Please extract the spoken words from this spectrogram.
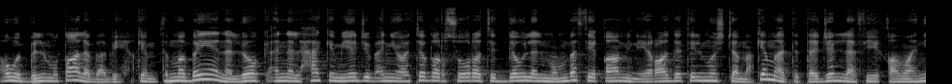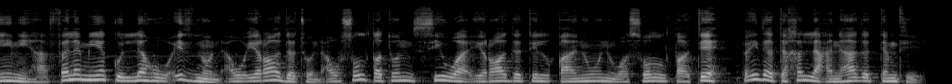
أو بالمطالبة بها. ثم بين لوك أن الحاكم يجب أن يعتبر صورة الدولة المنبثقة من إرادة المجتمع كما تتجلى في قوانينها فلم يكن له إذن أو إرادة أو سلطة سوى إرادة القانون وسلطته. فإذا تخلى عن هذا التمثيل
